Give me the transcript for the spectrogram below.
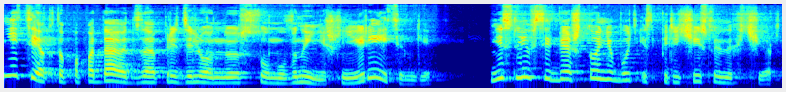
не те, кто попадают за определенную сумму в нынешние рейтинги, несли в себе что-нибудь из перечисленных черт.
